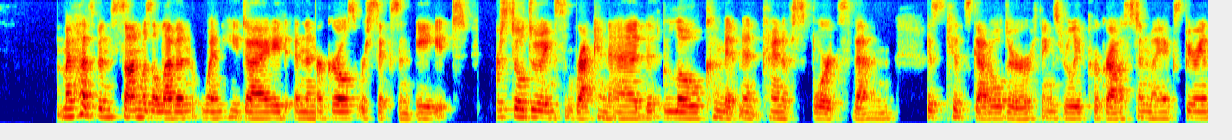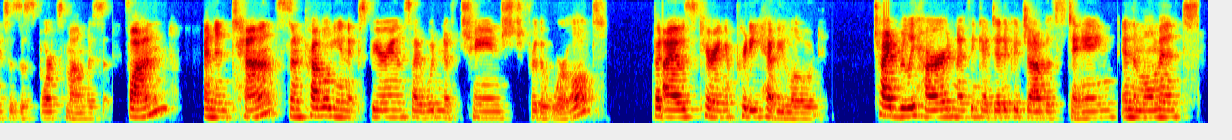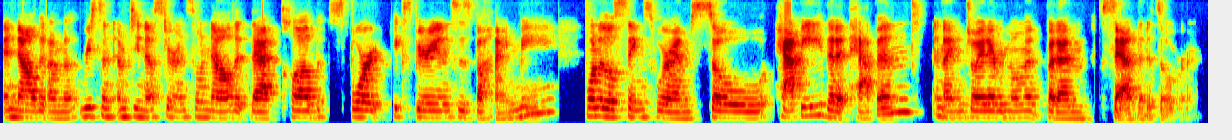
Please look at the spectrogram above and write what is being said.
My husband's son was 11 when he died, and then our girls were six and eight. We're still doing some rec and ed, low commitment kind of sports then. As kids got older, things really progressed, and my experience as a sports mom was fun and intense and probably an experience I wouldn't have changed for the world. But I was carrying a pretty heavy load. Tried really hard, and I think I did a good job of staying in the moment. And now that I'm a recent empty nester, and so now that that club sport experience is behind me, one of those things where I'm so happy that it happened and I enjoyed every moment, but I'm sad that it's over.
